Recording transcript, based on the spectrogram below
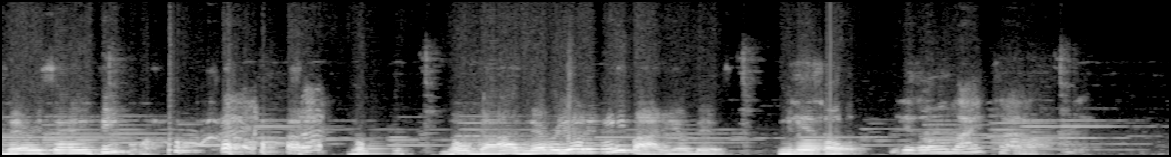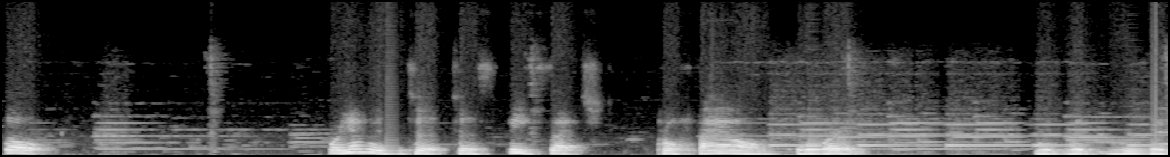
very same people. no, no, God never healed anybody of this, you know. His, his whole lifetime. So for him to, to, to speak such profound words with, with, with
